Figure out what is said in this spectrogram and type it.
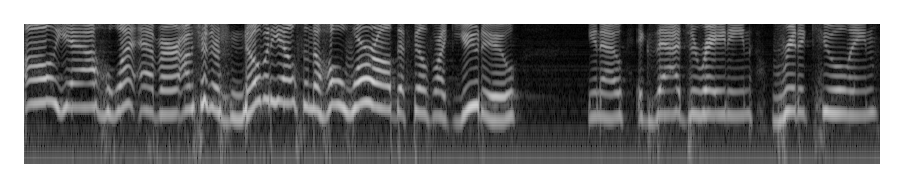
oh, yeah, whatever. I'm sure there's nobody else in the whole world that feels like you do. You know, exaggerating, ridiculing.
